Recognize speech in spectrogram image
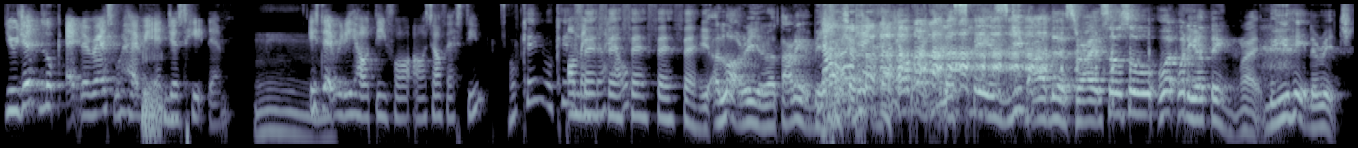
you just look at the rest who have it and just hate them. Mm. Is that really healthy for our self esteem? Okay, okay, Or fair, mental fair, health? fair, fair, fair. Yeah, a lot already. You're tarik a bit. No, give, okay, okay. the space, give others, right? So, so what, what do you think, right? Do you hate the rich?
